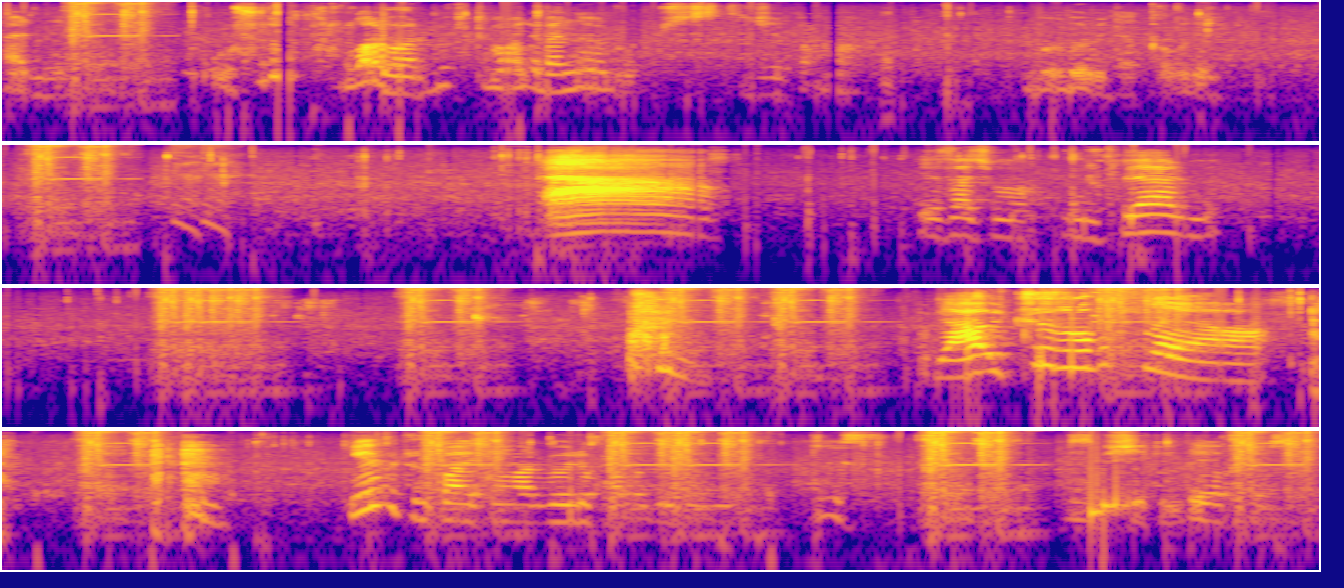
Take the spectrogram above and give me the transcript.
Her neyse. Şurada kutular var. Büyük ihtimalle benden Robux isteyecek ama. Dur dur bir dakika bu değil. Aa! Ne saçma. Nükleer mi? Ya 300 Robux ne ya? Niye bütün Tycoon'lar böyle para veriyor? Biz bir şekilde yapacağız.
